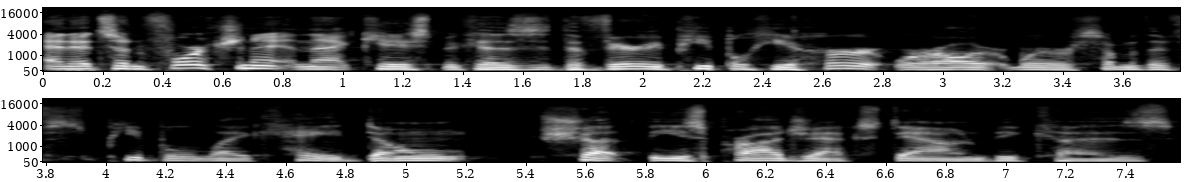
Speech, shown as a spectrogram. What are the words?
And it's unfortunate in that case because the very people he hurt were all, were some of the people like, "Hey, don't shut these projects down because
